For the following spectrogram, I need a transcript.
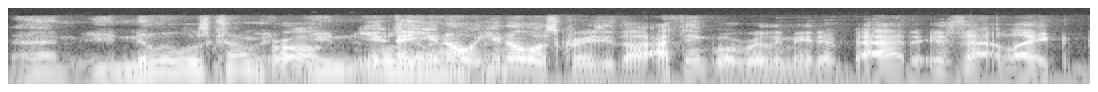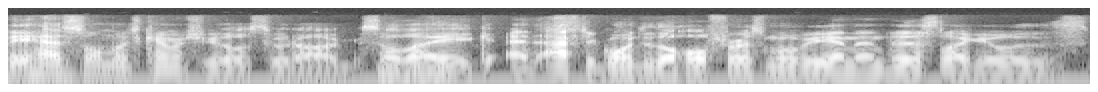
and you knew it was coming, bro. You knew You, and you know, happen. you know what's crazy though? I think what really made it bad is that like they had so much chemistry, those two dog. So Mhm. like, and after going through the whole first movie and then this, like, it was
